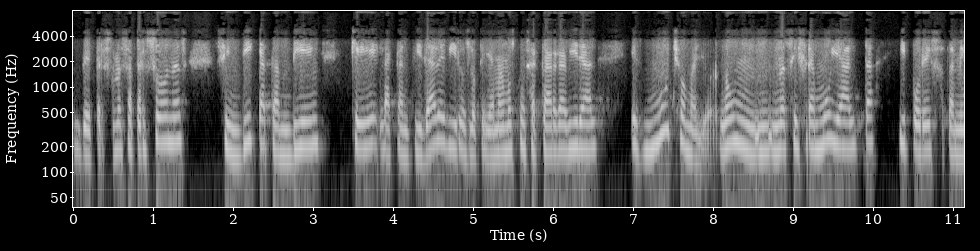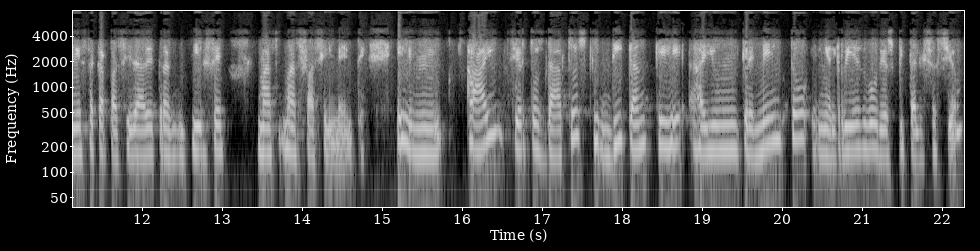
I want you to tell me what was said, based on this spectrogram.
de personas a personas. Se indica también que la cantidad de virus, lo que llamamos con esa carga viral, es mucho mayor, ¿no? Una cifra muy alta y por eso también esta capacidad de transmitirse más, más fácilmente. Em, hay ciertos datos que indican que hay un incremento en el riesgo de hospitalización,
